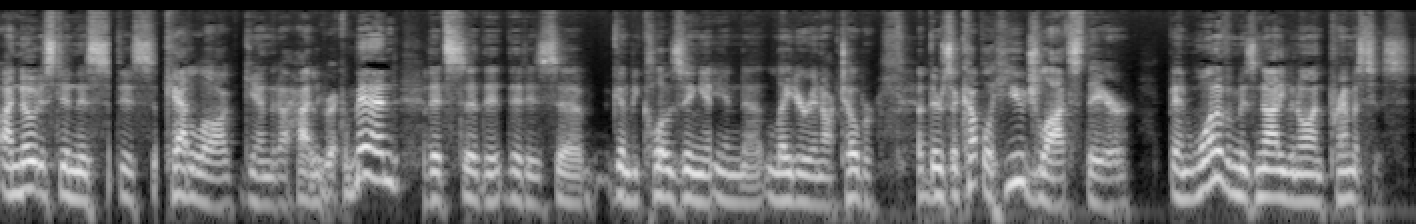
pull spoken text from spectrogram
I noticed in this this catalog again that I highly recommend that's uh, that, that is uh, going to be closing in uh, later in October. there's a couple of huge lots there, and one of them is not even on premises.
